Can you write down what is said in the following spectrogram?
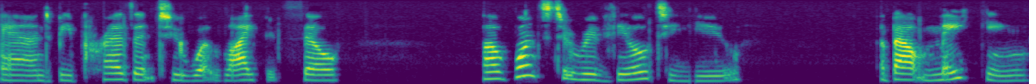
and be present to what life itself uh, wants to reveal to you about making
